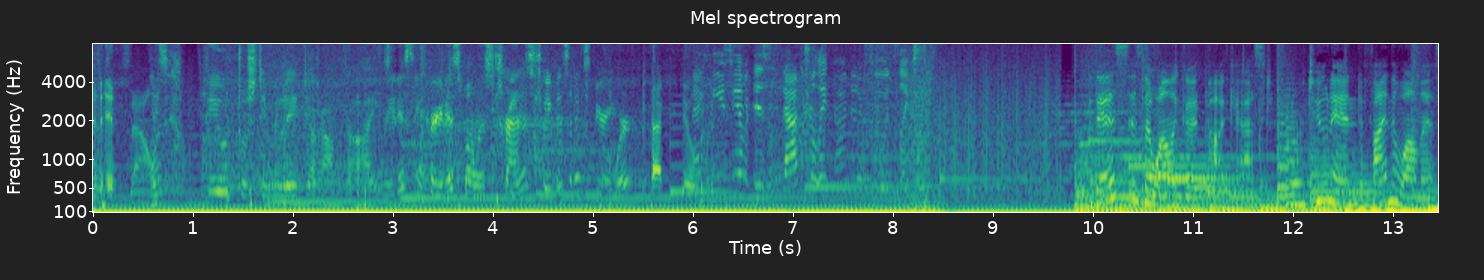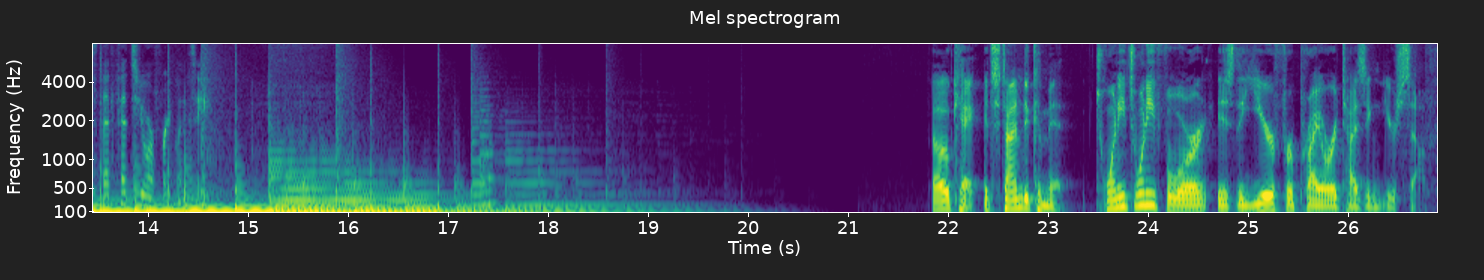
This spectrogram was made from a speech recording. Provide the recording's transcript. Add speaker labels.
Speaker 1: stimulation and sound.
Speaker 2: It's you to stimulate around the eyes.
Speaker 1: Latest and greatest wellness trends, treatments, and experience.
Speaker 3: Magnesium is naturally found in foods like
Speaker 4: This is the Well and Good podcast. Tune in to find the wellness that fits your frequency.
Speaker 5: Okay, it's time to commit. 2024 is the year for prioritizing yourself.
